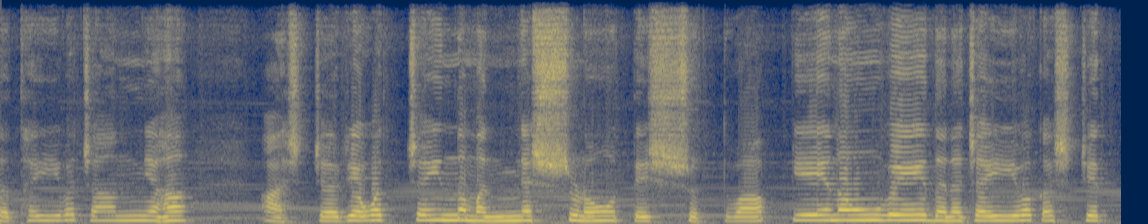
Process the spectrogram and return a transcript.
तथैव चान्यः। आश्चर्यवच्चैन मन्यशृणोते श्रुत्वाप्येनौ वेदन चैव कश्चित्।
